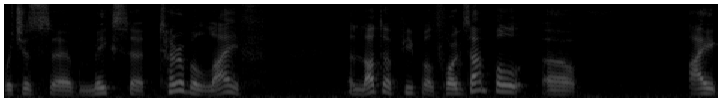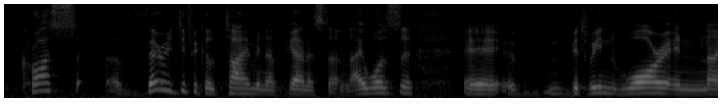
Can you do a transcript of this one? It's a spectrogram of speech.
which is uh, makes a terrible life. A lot of people, for example, I crossed a very difficult time in Afghanistan. I was between war and, uh,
